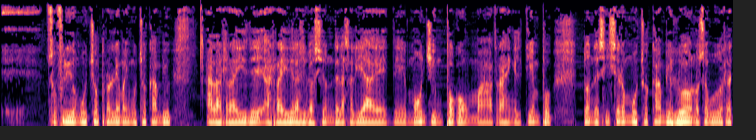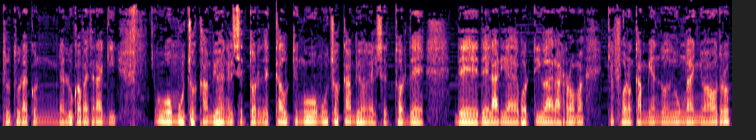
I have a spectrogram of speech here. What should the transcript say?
eh, sufrido muchos problemas y muchos cambios a la raíz de a raíz de la situación de la salida de, Monchi un poco más atrás en el tiempo donde se hicieron muchos cambios luego no se pudo reestructurar con Gianluca Petraki hubo muchos cambios en el sector de scouting hubo muchos cambios en el sector de, del área deportiva de la Roma que fueron cambiando de un año a otro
